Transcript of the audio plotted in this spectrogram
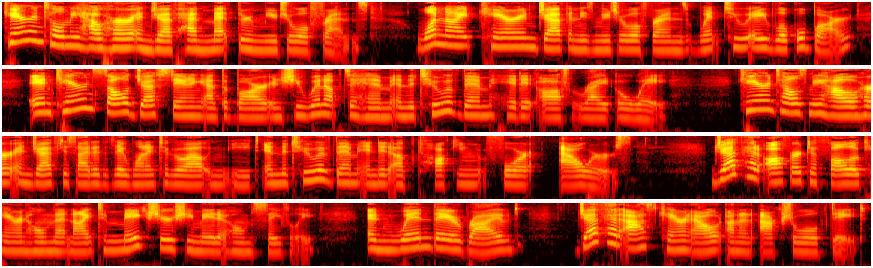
Karen told me how her and Jeff had met through mutual friends. One night, Karen, Jeff, and these mutual friends went to a local bar. And Karen saw Jeff standing at the bar and she went up to him, and the two of them hit it off right away. Karen tells me how her and Jeff decided that they wanted to go out and eat, and the two of them ended up talking for hours. Jeff had offered to follow Karen home that night to make sure she made it home safely. And when they arrived, Jeff had asked Karen out on an actual date.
